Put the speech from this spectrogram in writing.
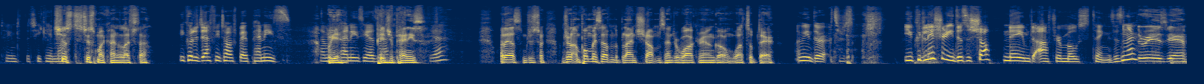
Taking to the TK It's Maxx. just, just my kind of lifestyle. He could have definitely talked about pennies. How Oh, many yeah. pennies he has Pinching left. pennies. Yeah. What else? I'm just trying, I'm trying. I'm putting myself in the Blanch shopping centre, walking around, going, "What's up there?" I mean, there, there's. You could literally. There's a shop named after most things, isn't there? There is, yeah.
